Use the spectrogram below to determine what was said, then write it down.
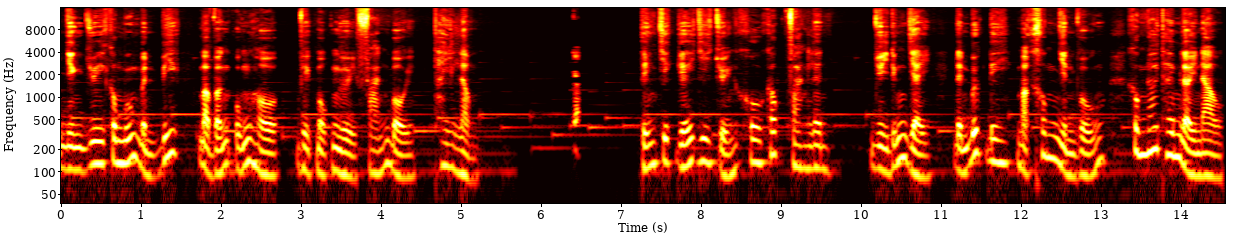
nhưng Duy không muốn mình biết mà vẫn ủng hộ việc một người phản bội thay lòng. Tiếng chiếc ghế di chuyển khô khốc vang lên. Duy đứng dậy, định bước đi mà không nhìn Vũ, không nói thêm lời nào.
